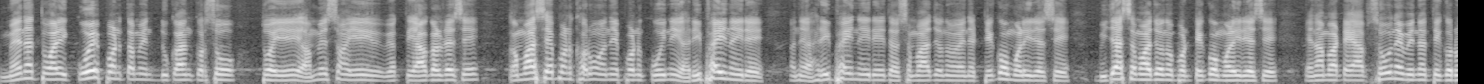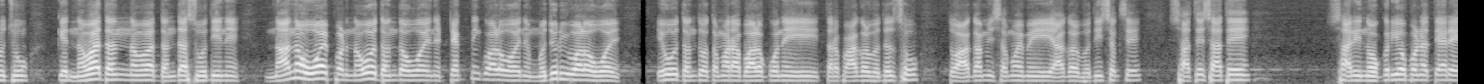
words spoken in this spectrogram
મહેનતવાળી કોઈ પણ તમે દુકાન કરશો તો એ હંમેશા એ વ્યક્તિ આગળ રહેશે. કમાશે પણ ખરું અને પણ કોઈની હરીફાઈ નહીં રહે. અને હરીફાઈ નહીં રહે તો સમાજોનો એને ટેકો મળી રહેશે, બીજા સમાજોનો પણ ટેકો મળી રહેશે. એના માટે આપ સૌને વિનંતી કરું છું કે નવા ધન, નવા ધંધા શોધીને, નાનો હોય પણ નવો ધંધો હોય ને ટેકનિકવાળો હોય ને મજૂરીવાળો હોય, એવો ધંધો તમારા બાળકોને એ તરફ આગળ વધશો તો આગામી સમયમાં એ આગળ વધી શકશે. સાથે સાથે સારી નોકરીઓ પણ અત્યારે,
